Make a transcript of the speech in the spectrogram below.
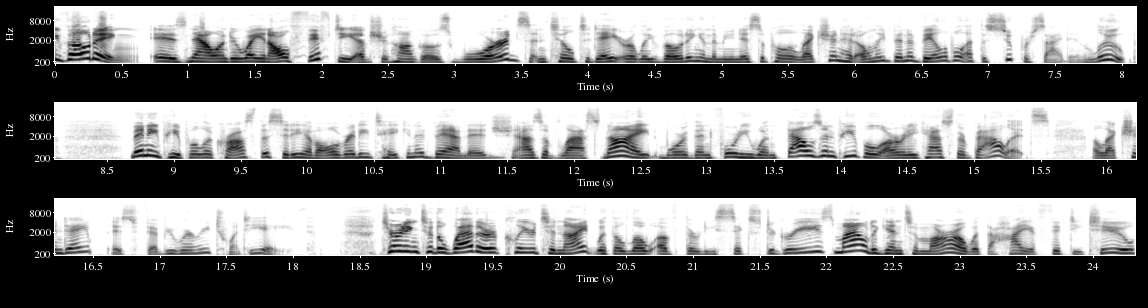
Early voting is now underway in all 50 of Chicago's wards. Until today, early voting in the municipal election had only been available at the Supersite in Loop. Many people across the city have already taken advantage. As of last night, more than 41,000 people already cast their ballots. Election day is February 28th. Turning to the weather, clear tonight with a low of 36 degrees, mild again tomorrow with a high of 52,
